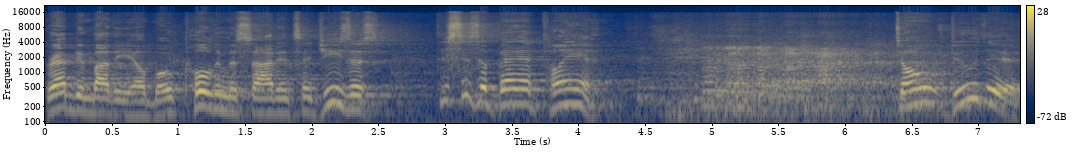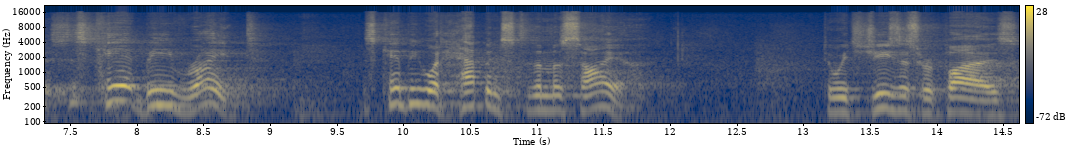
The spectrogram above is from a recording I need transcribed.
grabbed him by the elbow, pulled him aside and said, Jesus, this is a bad plan. Don't do this. This can't be right. This can't be what happens to the Messiah. To which Jesus replies,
